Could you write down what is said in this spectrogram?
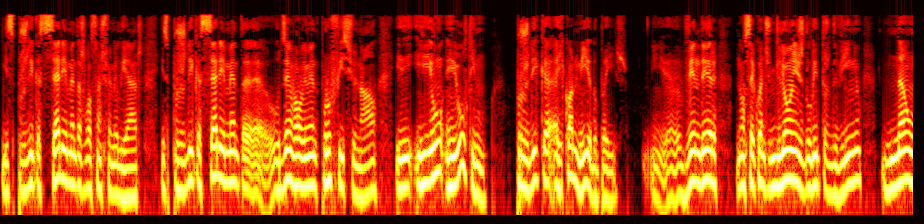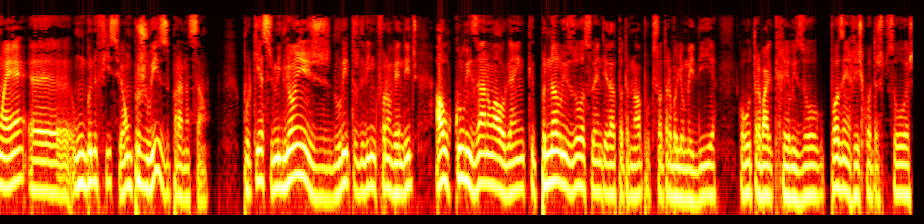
isso prejudica seriamente as relações familiares, isso prejudica seriamente uh, o desenvolvimento profissional e, e, em último, prejudica a economia do país. Eh, vender não sei quantos milhões de litros de vinho não é uh, um benefício, é um prejuízo para a nação porque esses milhões de litros de vinho que foram vendidos alcoolizaram alguém que penalizou a sua entidade patronal porque só trabalhou meio-dia, ou o trabalho que realizou pôs em risco outras pessoas,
